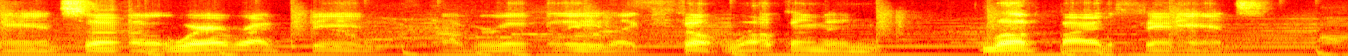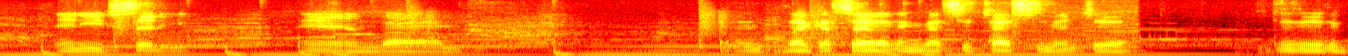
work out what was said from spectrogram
and so wherever I've been, I've really like felt welcome and loved by the fans in each city, and um, like I said, I think that's a testament to the, the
